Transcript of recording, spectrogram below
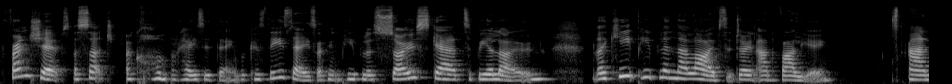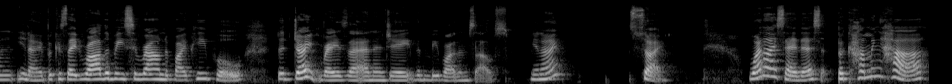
Friendships are such a complicated thing because these days I think people are so scared to be alone they keep people in their lives that don't add value. And, you know, because they'd rather be surrounded by people that don't raise their energy than be by themselves, you know? So, when I say this, becoming her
